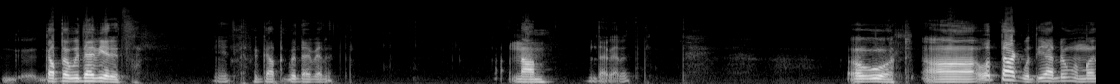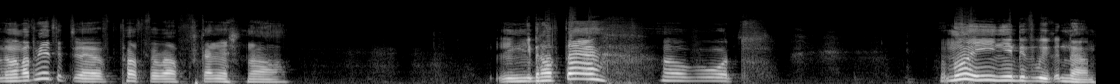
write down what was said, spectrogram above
готовы довериться. Если вы готовы довериться. Нам довериться. Вот. А, вот так вот, я думаю, можно вам ответить. Ситуация вас, конечно, непростая. Вот но и не безвыходно.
